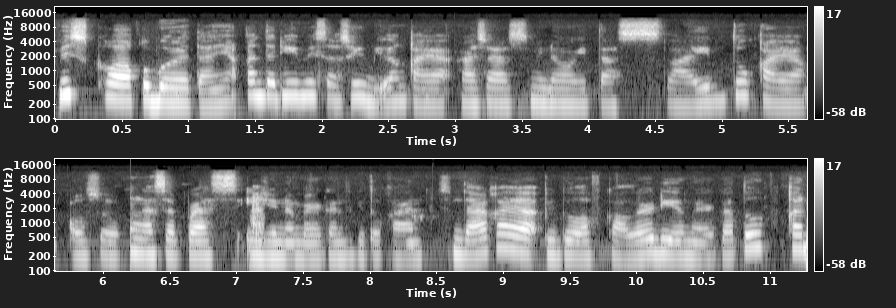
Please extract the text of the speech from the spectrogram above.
Miss, kalau aku boleh tanya, kan tadi Miss Asri bilang kayak ras minoritas lain tuh kayak also nge-suppress Asian Americans gitu kan. Sementara kayak people of color di Amerika tuh kan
